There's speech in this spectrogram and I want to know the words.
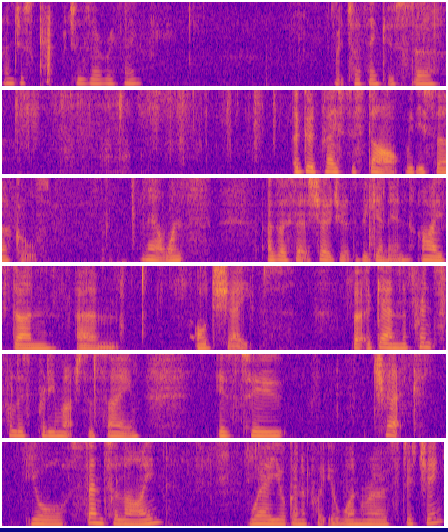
and just captures everything which I think is uh, a good place to start with your circles. Now once as I said showed you at the beginning I've done um, odd shapes. But again the principle is pretty much the same is to check your center line where you're going to put your one row of stitching.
